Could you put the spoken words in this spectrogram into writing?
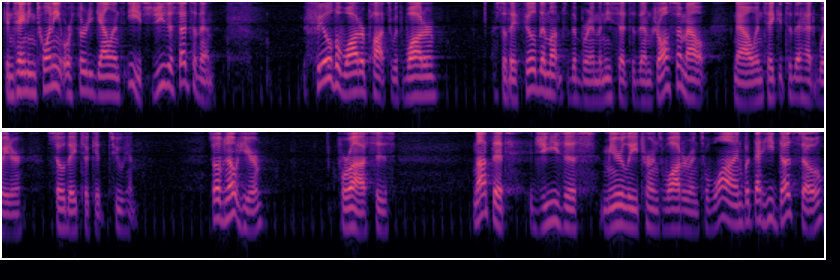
containing 20 or 30 gallons each. Jesus said to them, Fill the water pots with water. So they filled them up to the brim, and he said to them, Draw some out now and take it to the head waiter. So they took it to him. So, of note here for us is not that Jesus merely turns water into wine, but that he does so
